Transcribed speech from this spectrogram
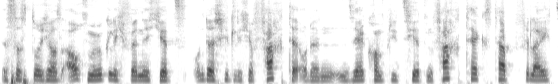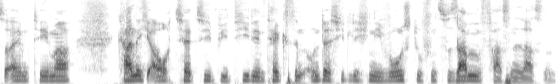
ist es durchaus auch möglich, wenn ich jetzt unterschiedliche Fachte oder einen sehr komplizierten Fachtext habe, vielleicht zu einem Thema, kann ich auch ChatGPT den Text in unterschiedlichen Niveaustufen zusammenfassen lassen.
